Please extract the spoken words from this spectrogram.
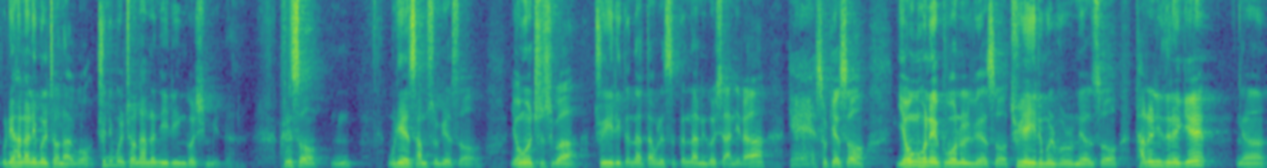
우리 하나님을 전하고 주님을 전하는 일인 것입니다. 그래서 음, 우리의 삶 속에서 영혼 추수가 주일이 끝났다고 해서 끝나는 것이 아니라 계속해서 영혼의 구원을 위해서 주의 이름을 부르면서 다른 이들에게 어,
